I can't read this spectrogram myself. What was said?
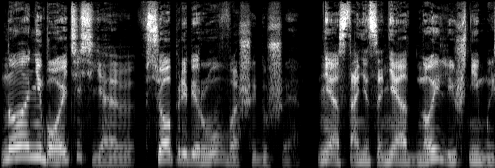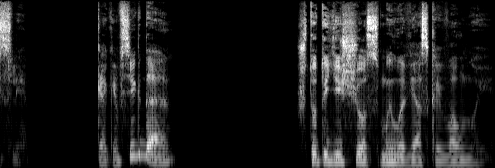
Но не бойтесь, я все приберу в вашей душе. Не останется ни одной лишней мысли. Как и всегда. Что-то еще смыло вязкой волной.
